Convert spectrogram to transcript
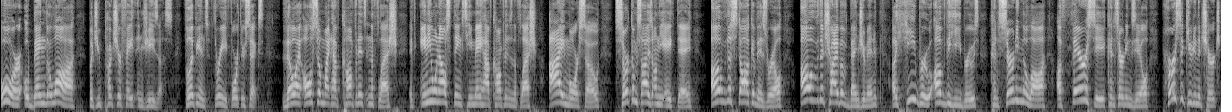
or obeying the law, but you put your faith in Jesus. Philippians 3, 4 through 6. Though I also might have confidence in the flesh, if anyone else thinks he may have confidence in the flesh, I more so, circumcised on the eighth day, of the stock of Israel, of the tribe of Benjamin, a Hebrew of the Hebrews, concerning the law, a Pharisee concerning zeal, persecuting the church,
